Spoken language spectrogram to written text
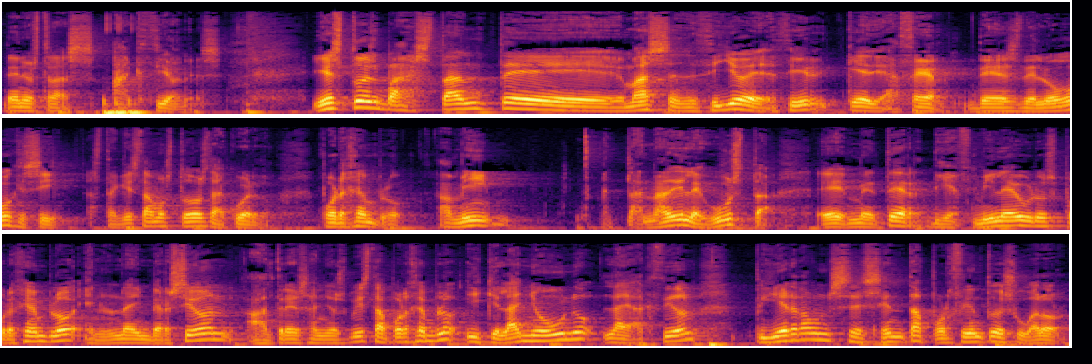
de nuestras acciones. Y esto es bastante más sencillo de decir que de hacer. Desde luego que sí. Hasta aquí estamos todos de acuerdo. Por ejemplo, a mí a nadie le gusta eh, meter 10.000 euros, por ejemplo, en una inversión a tres años vista, por ejemplo, y que el año 1 la acción pierda un 60% de su valor.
